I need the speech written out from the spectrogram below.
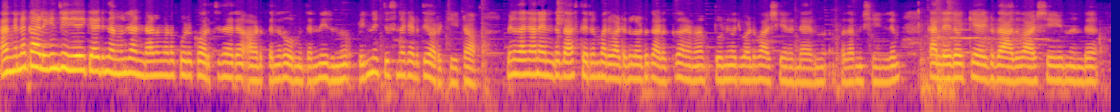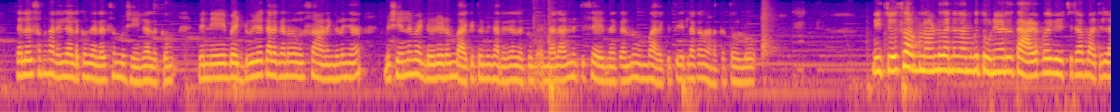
അങ്ങനെ കളിയും ചിരിയൊക്കെ ആയിട്ട് ഞങ്ങൾ രണ്ടാളും കൂടെ കൂടി കുറച്ച് നേരം അവിടെ തന്നെ റൂമിൽ തന്നെ ഇരുന്നു. പിന്നെ നെച്ചൂസിനെ കിടത്തി ഉറക്കി കേട്ടോ. പിന്നെ ഇതാ ഞാൻ എന്റെ ദാ സ്ഥിരം പരിപാടികളോട്ട് കിടക്കുകയാണ്. തുണി ഒരുപാട് വാഷ് ചെയ്യാനുണ്ടായിരുന്നു. അപ്പോൾ അതാ മെഷീനിലും കല്ലയിലൊക്കെ ആയിട്ട് ദാ അത് വാഷ് ചെയ്യുന്നുണ്ട്. ചില ദിവസം കല്ലിൽ അലക്കും ചില ദിവസം മെഷീനിൽ അലക്കും. പിന്നെ ഈ ബെഡൂരി അലക്കേണ്ട ദിവസമാണെങ്കിൽ ഞാൻ മെഷീനിൽ ബെഡൂരി ഇടും ബാക്കി തുണി കല്ലിൽ അലക്കും. എന്നാലാണ് നെച്ചൂസ് എഴുന്നേക്കുന്നതിന് മുമ്പ് അലക്കി തീരലൊക്കെ നടക്കത്തുള്ളൂ. നിച്ചൂസ് ഉറങ്ങുന്നതുകൊണ്ട് തന്നെ നമുക്ക് തുണി എടുത്ത് താഴെ പോയി വിരിച്ചിടാൻ പറ്റില്ല.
